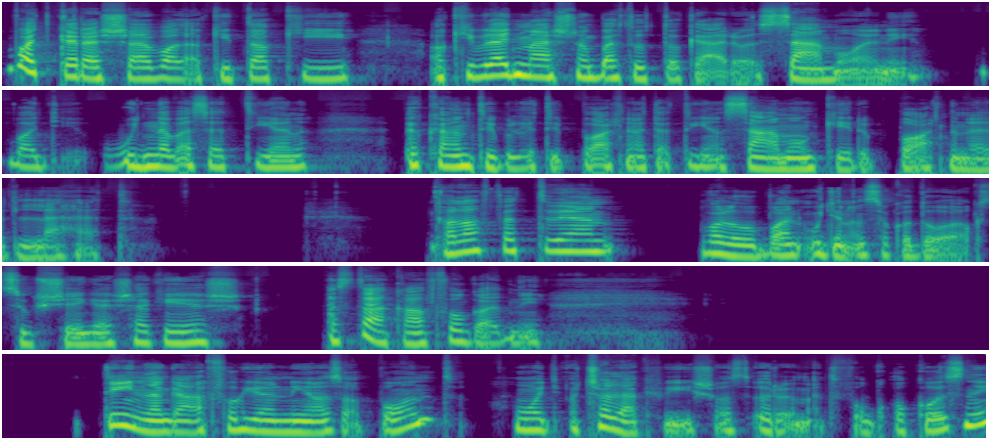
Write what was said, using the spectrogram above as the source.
vagy keresel valakit, aki, akivel egymásnak be tudtok erről számolni, vagy úgynevezett ilyen accountability partner, tehát ilyen számon kérő partnered lehet. Alapvetően valóban ugyanazok a dolgok szükségesek, és ezt el kell fogadni. Tényleg el fog jönni az a pont, hogy a cselekvés az örömet fog okozni,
